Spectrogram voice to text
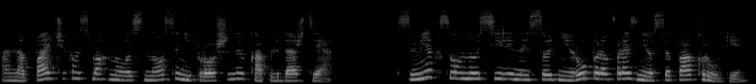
Она пальчиком смахнула с носа непрошенную каплю дождя. Смех, словно усиленный сотней рупоров, разнесся по округе.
